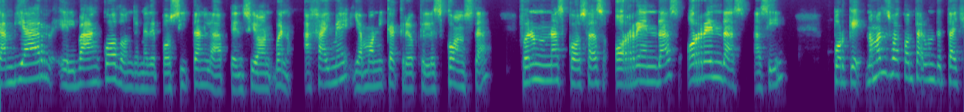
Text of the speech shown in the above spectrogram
cambiar el banco donde me depositan la pensión, bueno, a Jaime y a Mónica creo que les consta, fueron unas cosas horrendas, horrendas así, porque nomás les voy a contar un detalle.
